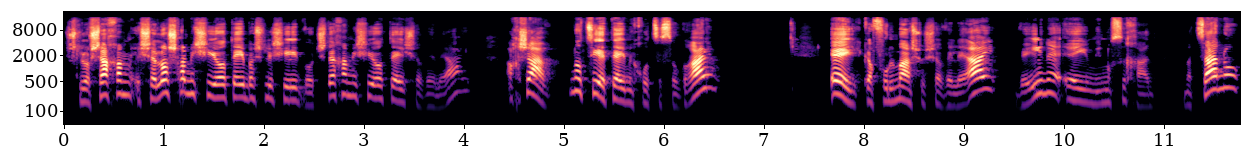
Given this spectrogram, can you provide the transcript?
3 חמישיות a בשלישית ועוד 2 חמישיות a שווה ל-i. עכשיו נוציא את a מחוץ לסוגריים, a כפול משהו שווה ל-i, והנה a מינוס 1. מצאנו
